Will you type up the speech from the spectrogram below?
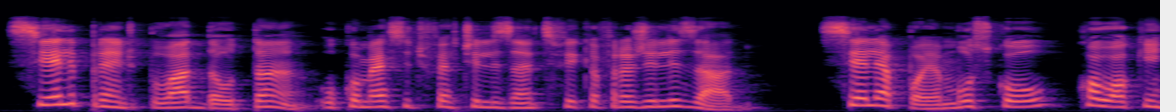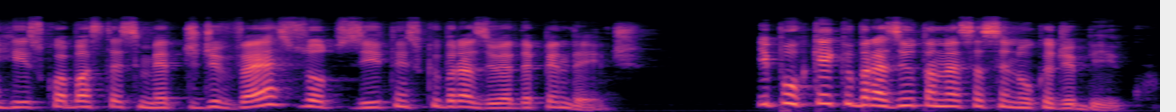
Se ele prende para o lado da OTAN, o comércio de fertilizantes fica fragilizado. Se ele apoia Moscou, coloca em risco o abastecimento de diversos outros itens que o Brasil é dependente. E por que, que o Brasil está nessa sinuca de bico?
